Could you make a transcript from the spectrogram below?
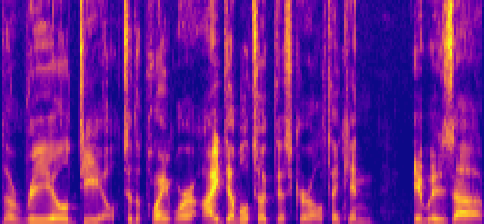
the real deal to the point where I double took this girl thinking it was uh,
